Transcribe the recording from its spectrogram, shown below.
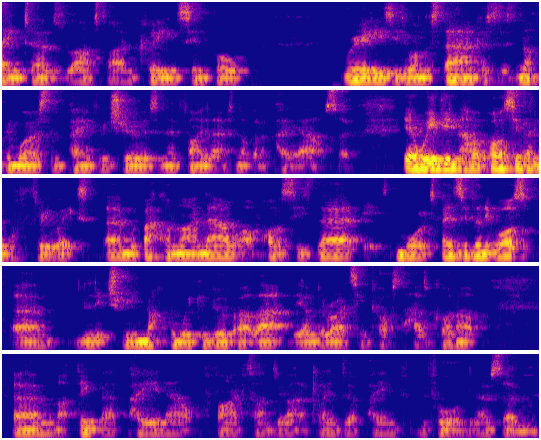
same terms as last time, clean, simple, really easy to understand because there's nothing worse than paying for insurance and then finding out it's not going to pay out. So yeah, we didn't have a policy available for three weeks. Um, we're back online now. Our policy's there. It's more expensive than it was. Um, literally nothing we can do about that. The underwriting cost has gone up. Um, I think they're paying out five times the amount of claims they're paying before, you know, so mm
